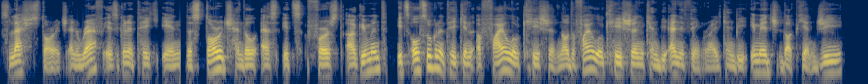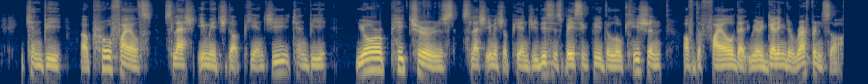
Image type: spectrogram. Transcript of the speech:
slash storage and ref is going to take in the storage handle as its first argument. It's also going to take in a file location. Now the file location can be anything, right? It can be image.png, it can be uh, profiles slash image.png, it can be your pictures slash image.png. This is basically the location of the file that we are getting the reference of.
